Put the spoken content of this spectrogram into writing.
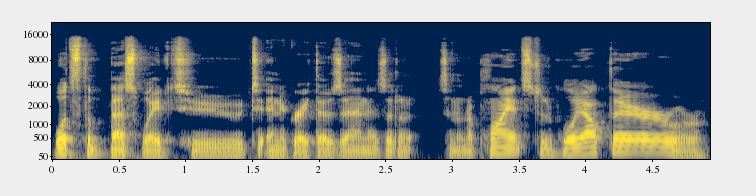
what's the best way to to integrate those in? Is it, a, is it an appliance to deploy out there, or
